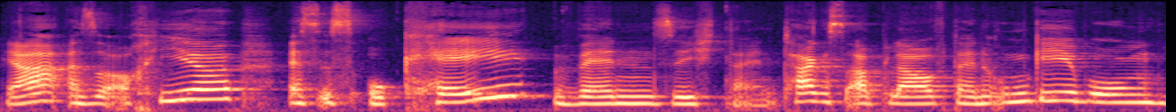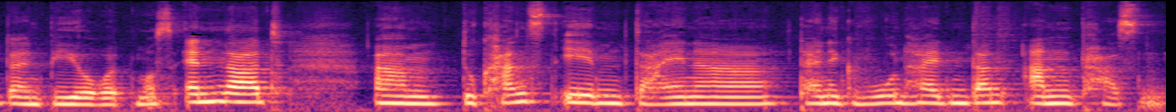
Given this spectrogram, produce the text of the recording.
Ja, also auch hier, es ist okay, wenn sich dein Tagesablauf, deine Umgebung, dein Biorhythmus ändert. Ähm, du kannst eben deine, deine Gewohnheiten dann anpassen.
